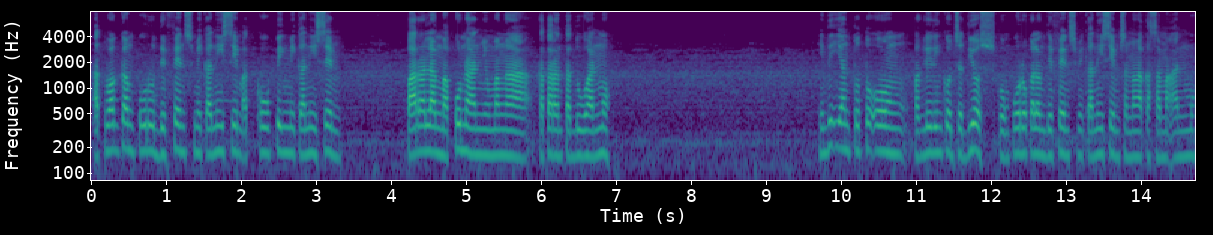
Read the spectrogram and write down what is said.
at huwag kang puro defense mechanism at coping mechanism para lang mapunan yung mga katarantaduhan mo. Hindi yan totoong paglilingkod sa Diyos kung puro ka lang defense mechanism sa mga kasamaan mo.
